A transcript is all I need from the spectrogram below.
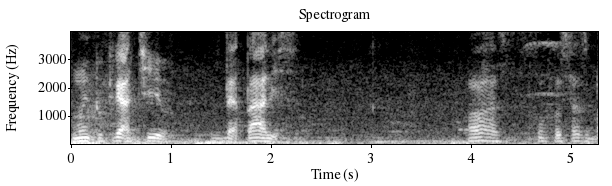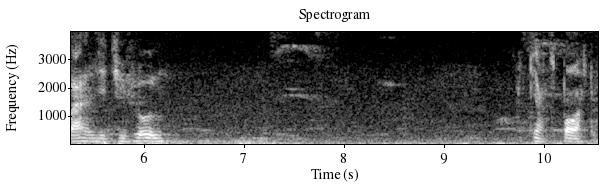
Muito criativo. Os detalhes. Ó, como fosse as barras de tijolo. Aqui as portas.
